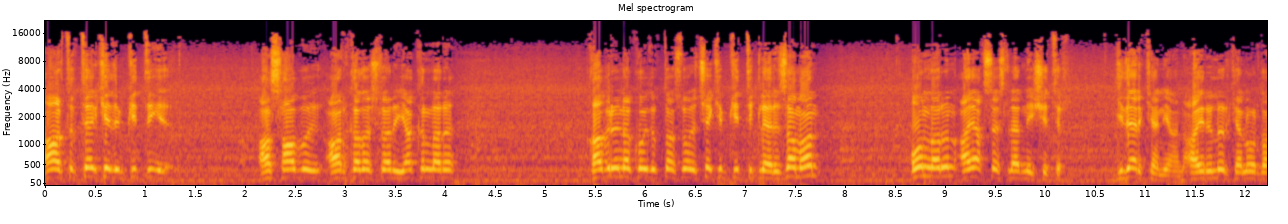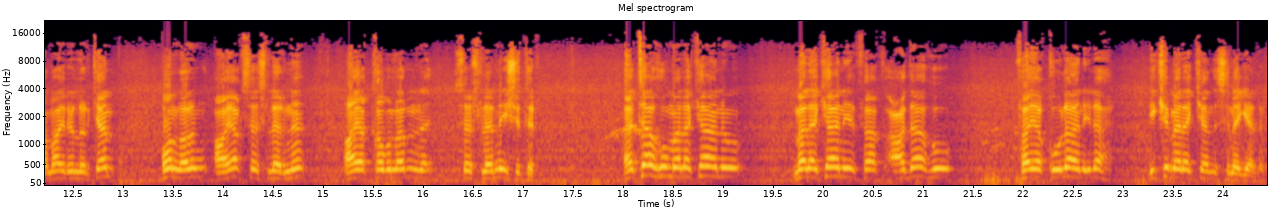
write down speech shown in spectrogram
artık terk edip gitti ashabı, arkadaşları, yakınları kabrine koyduktan sonra çekip gittikleri zaman onların ayak seslerini işitir. Giderken yani ayrılırken oradan ayrılırken onların ayak seslerini, ayakkabılarının seslerini işitir. Etahu melekanu melekani fe'adahu feyekulani leh. İki melek kendisine gelir.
